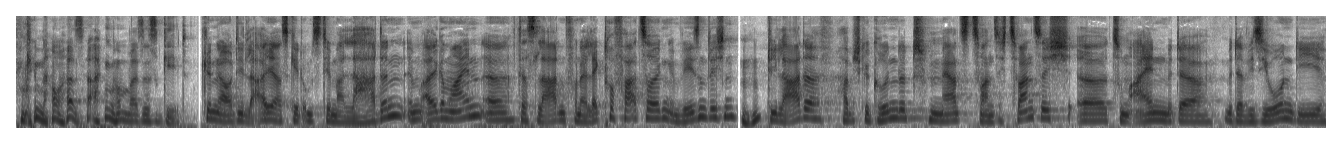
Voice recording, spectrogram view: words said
genauer sagen, um was es geht. Genau, die Lade, ja, es geht ums Thema Laden im Allgemeinen, äh, das Laden von Elektrofahrzeugen im Wesentlichen. Mhm. Die Lade habe ich gegründet im März 2020, äh, zum einen mit der, mit der Vision, die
